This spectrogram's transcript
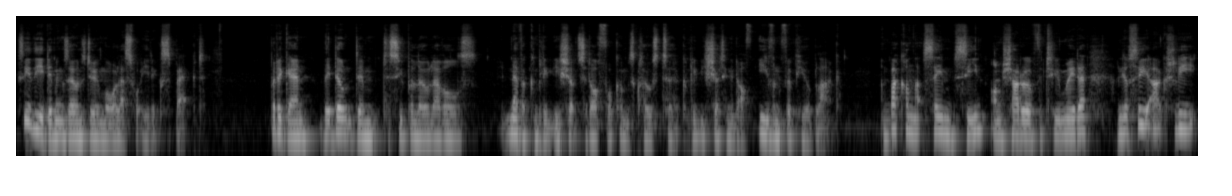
see the dimming zones doing more or less what you'd expect. But again, they don't dim to super low levels. It never completely shuts it off or comes close to completely shutting it off, even for pure black. I'm back on that same scene on Shadow of the Tomb Raider, and you'll see actually,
